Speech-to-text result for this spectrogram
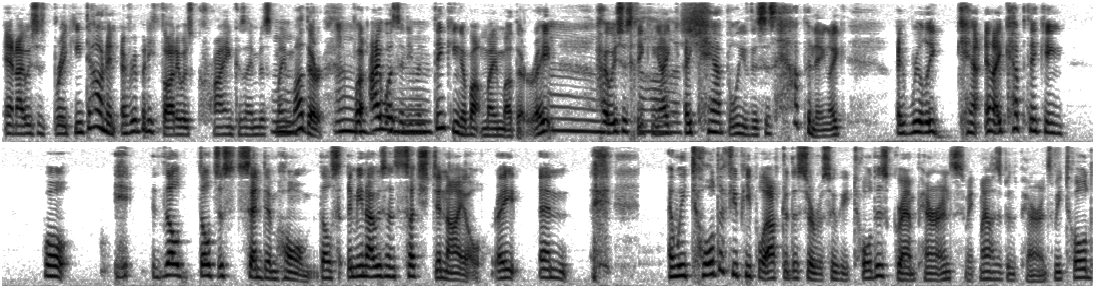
and I was just breaking down, and everybody thought I was crying because I missed my mm. mother, mm, but I wasn't even mm. thinking about my mother, right? I was just thinking, I, I can't believe this is happening. Like, I really can't. And I kept thinking, well, he- they'll they'll just send him home. They'll. I mean, I was in such denial, right? And and we told a few people after the service. So We told his grandparents, my husband's parents. We told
